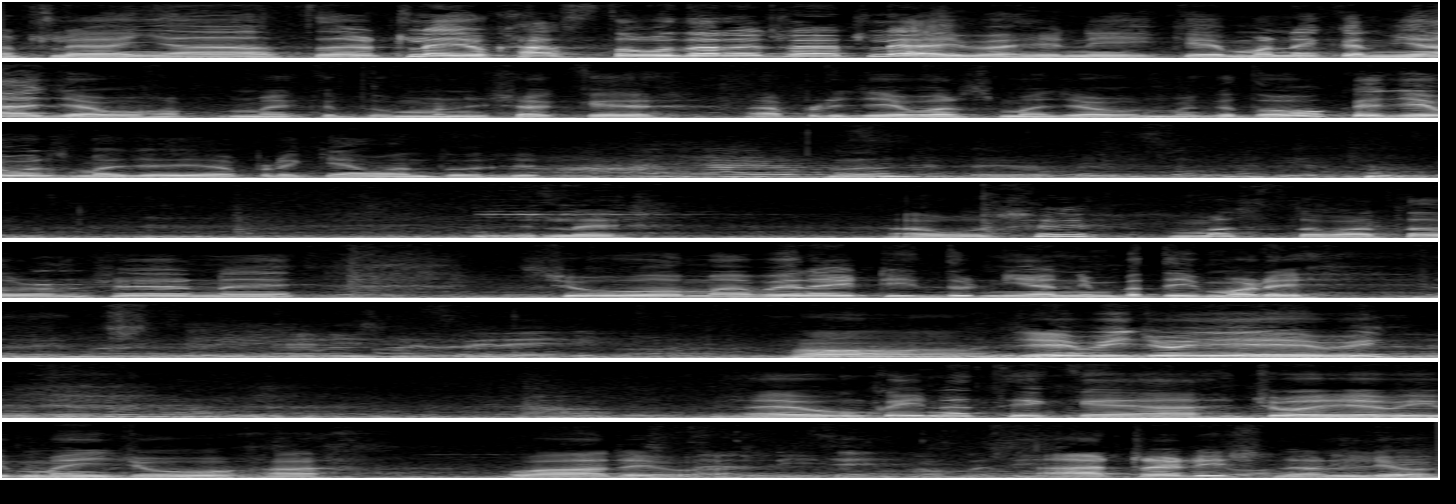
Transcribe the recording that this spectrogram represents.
એટલે અહીંયા એટલે ખાસ તો વધારે એટલે એટલે આવ્યા નહીં કે મને કે ત્યાં જાવ મેં કીધું મનીષા કે આપણે જેવર્સમાં જવું. મેં કીધું ઓકે જેવર્સમાં જઈએ આપણે ક્યાં વાંધો છે. એટલે આવું છે. મસ્ત વાતાવરણ છે અને શું આમાં વેરાયટી દુનિયાની બધી મળે. હા જેવી જોઈએ એવી. એવું કંઈ નથી કે જો એવીમાં જુઓ હા. વાહ રે વાહ આ ટ્રેડિશનલ લ્યો.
